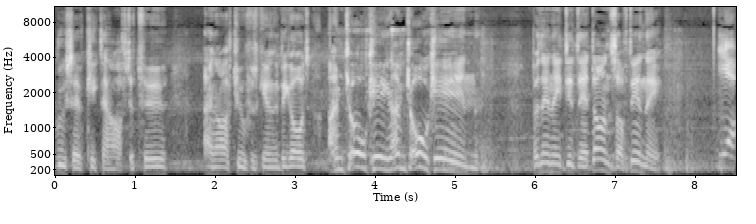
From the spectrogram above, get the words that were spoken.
Rusev kicked out after two, and R-Truth was giving the big old "I'm joking, I'm joking." But then they did their dance off, didn't they? Yeah.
